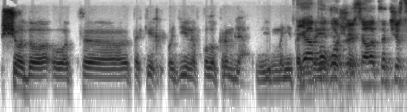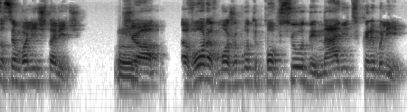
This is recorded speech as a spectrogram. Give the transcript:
щодо от е, таких подій навколо Кремля. І мені так Я погоджуюся, але це чисто символічна річ. що... Ворог може бути повсюди, навіть в Кремлі.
